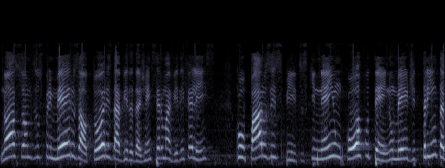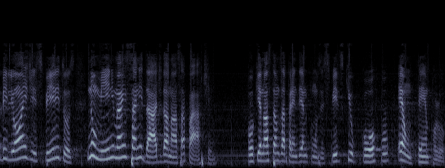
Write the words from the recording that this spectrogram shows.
Nós somos os primeiros autores da vida da gente ser uma vida infeliz culpar os espíritos que nenhum corpo tem no meio de 30 bilhões de espíritos, no mínimo é a insanidade da nossa parte. Porque nós estamos aprendendo com os espíritos que o corpo é um templo.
